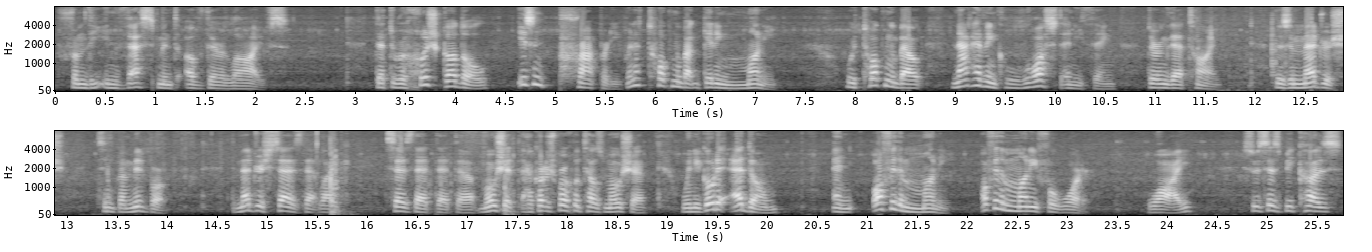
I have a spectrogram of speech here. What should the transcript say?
from the investment of their lives. That the Rechush Gadol isn't property. We're not talking about getting money. We're talking about not having lost anything during that time. There's a medrash, it's in Bamidbar. The medrash says that, like, says that that uh, Moshe, Hakadosh Baruch Hu tells Moshe, when you go to Edom, and offer them money, offer them money for water. Why? So it says because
